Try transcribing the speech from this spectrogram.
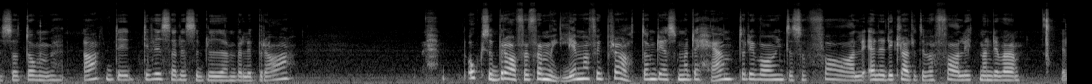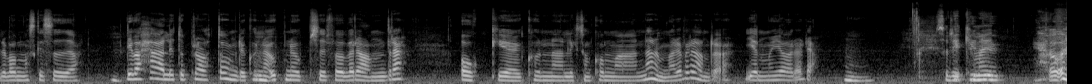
så att de, ja, det, det visade sig bli en väldigt bra också bra för familjen. Man fick prata om det som hade hänt och det var inte så farligt. Eller det är klart att det var farligt men det var, eller vad man ska säga. Det var härligt att prata om det, kunna öppna upp sig för varandra. Och eh, kunna liksom komma närmare varandra genom att göra det. Så det Tycker kan man ju... Ja.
